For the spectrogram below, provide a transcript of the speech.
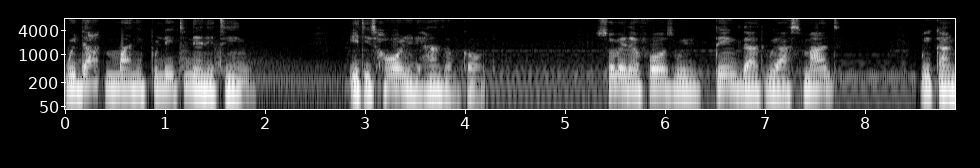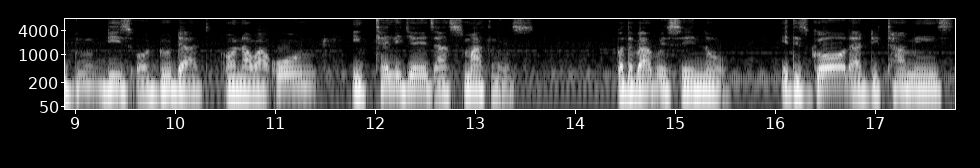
Without manipulating anything, it is all in the hands of God. So many of us will think that we are smart, we can do this or do that on our own intelligence and smartness. But the Bible is saying no. It is God that determines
